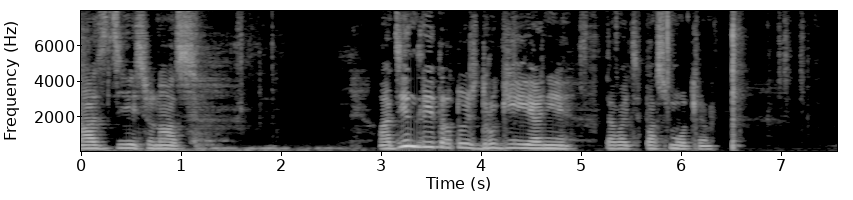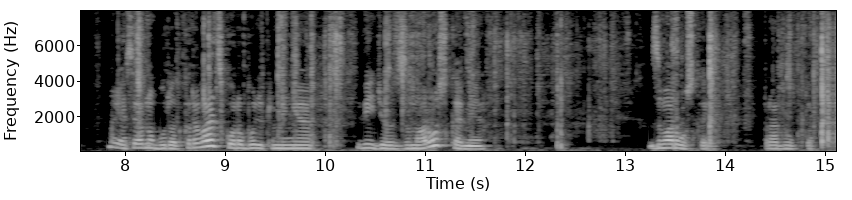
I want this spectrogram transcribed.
а здесь у нас 1 литр, то есть другие они. Давайте посмотрим. Ну, я все равно буду открывать. Скоро будет у меня видео с заморозками. Заморозкой продуктов.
